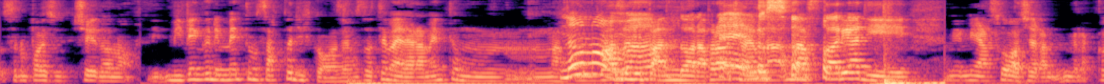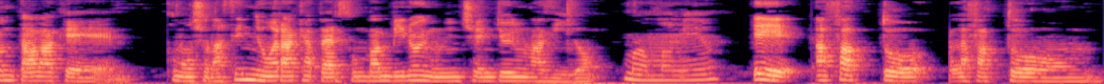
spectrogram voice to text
se non poi succedono, mi vengono in mente un sacco di cose, questo tema è veramente un, una no, no, ma... di Pandora, però eh, c'è una, so. una, storia di mia suocera mi raccontava che conosce una signora che ha perso un bambino in un incendio in un asilo. Mamma mia. E ha fatto, l'ha fatto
